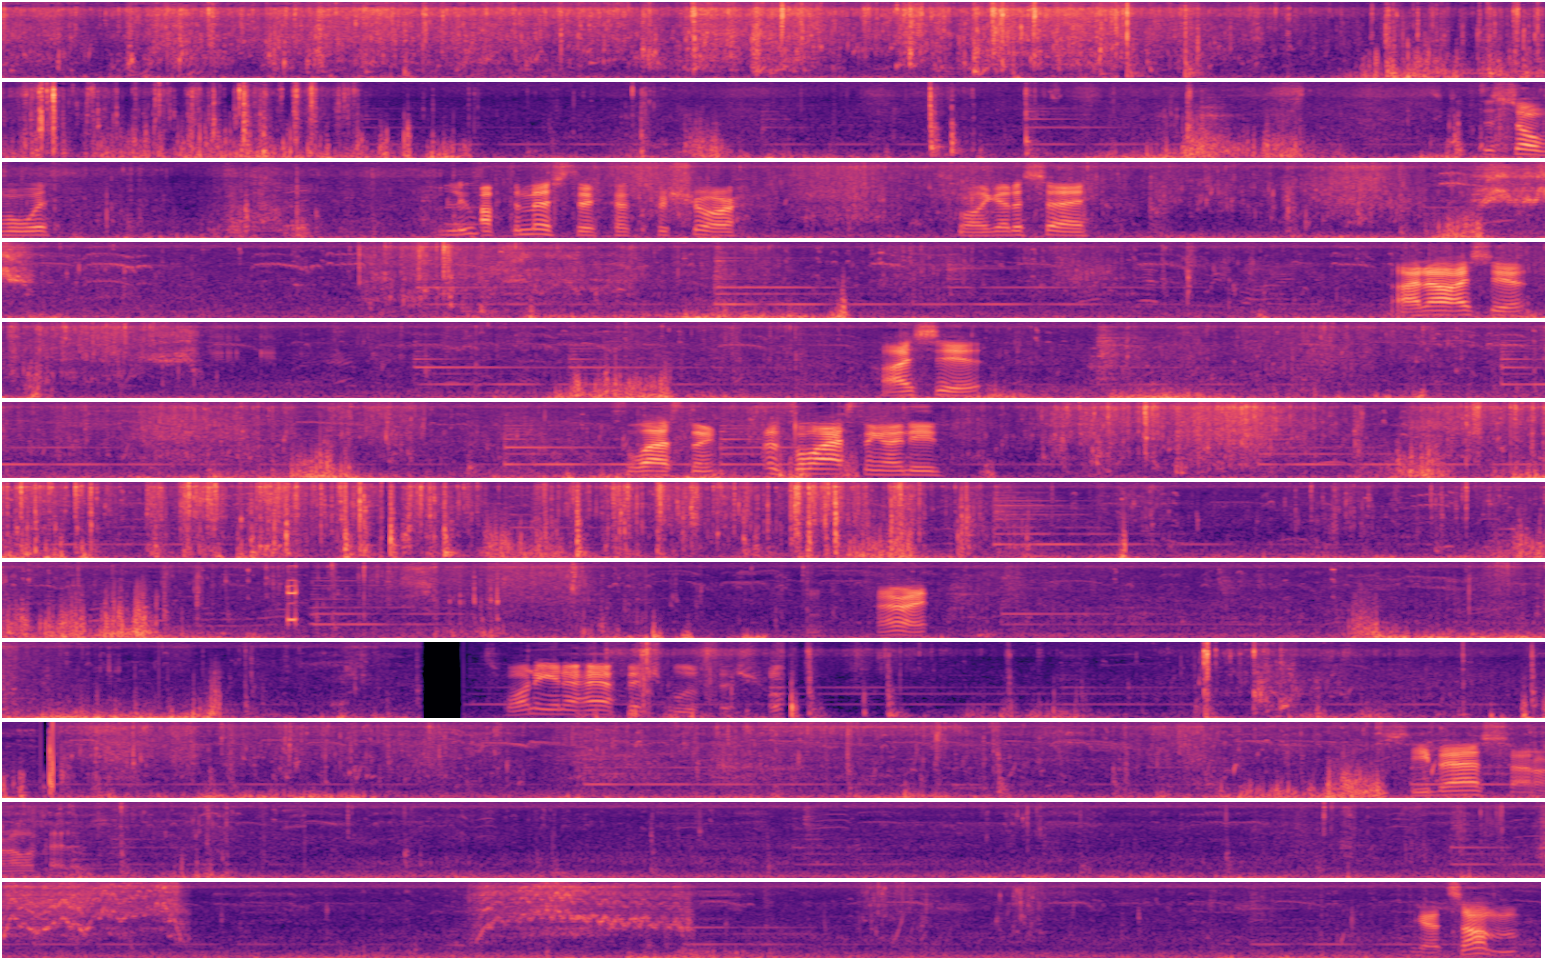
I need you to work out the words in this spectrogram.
This over with. Loop. Optimistic, that's for sure. That's all I gotta say. I know, I see it. I see it. It's the last thing. That's the last thing I need. 20 and a half inch bluefish. Oh. Sea bass? I don't know what that is. got something.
